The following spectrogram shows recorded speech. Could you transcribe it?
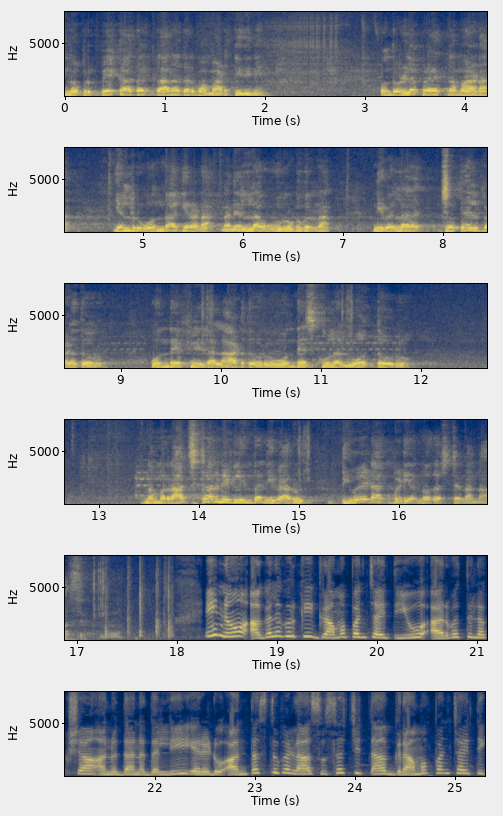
ಇನ್ನೊಬ್ರಿಗೆ ಬೇಕಾದಾಗ ದಾನ ಧರ್ಮ ಮಾಡ್ತಿದ್ದೀನಿ. ಒಂದೊಳ್ಳೆ ಪ್ರಯತ್ನ ಮಾಡೋಣ ಎಲ್ಲರೂ ಒಂದಾಗಿರೋಣ ನಾನೆಲ್ಲ ಊರು ಹುಡುಗರನ್ನ, ನೀವೆಲ್ಲ ಜೊತೆಯಲ್ಲಿ ಬೆಳೆದವರು ಒಂದೇ ಫೀಲ್ಡಲ್ಲಿ ಆಡಿದವರು ಒಂದೇ ಸ್ಕೂಲಲ್ಲಿ ಓದ್ದವರು ನಮ್ಮ ರಾಜಕಾರಣಿಗಳಿಂದ ನೀವ್ಯಾರು ಡಿವೈಡ್ ಆಗಬೇಡಿ ಅನ್ನೋದಷ್ಟೇ ನನ್ನ ಆಸೆ. ಇನ್ನು ಅಗಲಗುರ್ಕಿ ಗ್ರಾಮ ಪಂಚಾಯಿತಿಯು ಅರವತ್ತು ಲಕ್ಷ ಅನುದಾನದಲ್ಲಿ ಎರಡು ಅಂತಸ್ತುಗಳ ಸುಸಜ್ಜಿತ ಗ್ರಾಮ ಪಂಚಾಯಿತಿ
